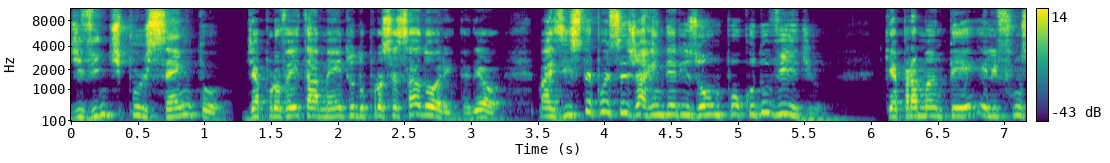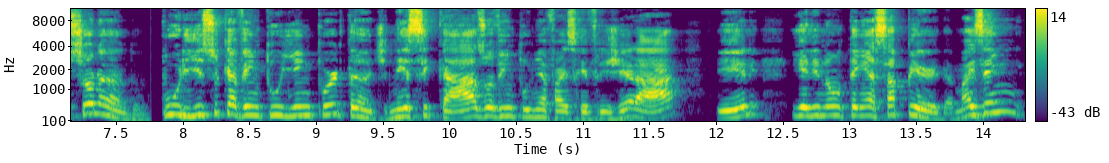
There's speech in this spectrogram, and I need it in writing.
de 20% de aproveitamento do processador, entendeu? Mas isso depois você já renderizou um pouco do vídeo, que é para manter ele funcionando. Por isso que a ventoinha é importante. Nesse caso, a ventoinha faz refrigerar ele e ele não tem essa perda. Mas é em,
